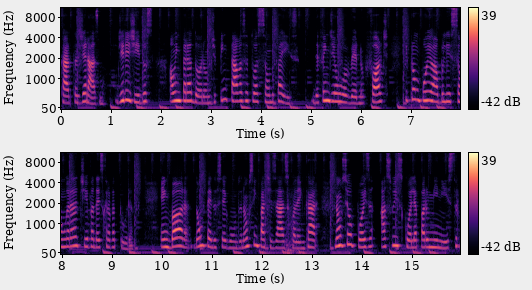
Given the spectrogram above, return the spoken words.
Cartas de Erasmo, dirigidos ao imperador, onde pintava a situação do país, defendia um governo forte e propunha a abolição gradativa da escravatura. Embora Dom Pedro II não simpatizasse com Alencar, não se opôs à sua escolha para o ministro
